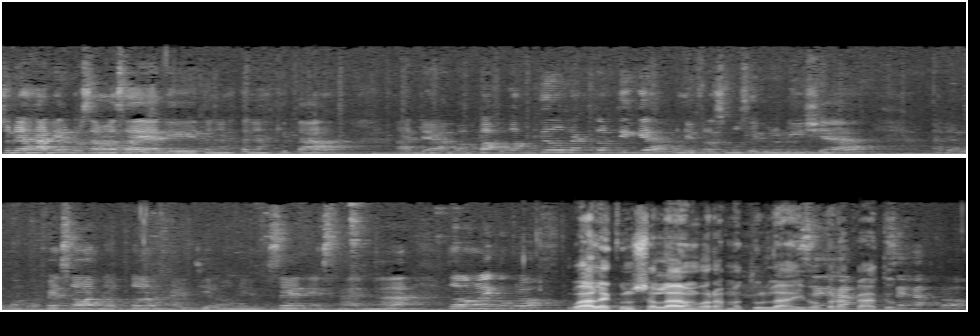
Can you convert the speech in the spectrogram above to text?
Sudah hadir bersama saya di tengah-tengah kita ada Bapak Wakil Rektor 3 Universitas Muslim Indonesia, ada Bapak Profesor Dr. Haji Laudin Hussein SHMH. Assalamualaikum Prof. Waalaikumsalam warahmatullahi Sehat? wabarakatuh. Sehat Prof.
